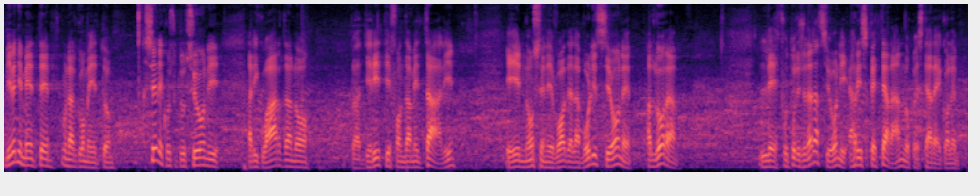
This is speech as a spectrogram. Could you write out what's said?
Mi viene in mente un argomento. Se le Costituzioni riguardano diritti fondamentali e non se ne vuole l'abolizione, allora le future generazioni rispetteranno queste regole.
